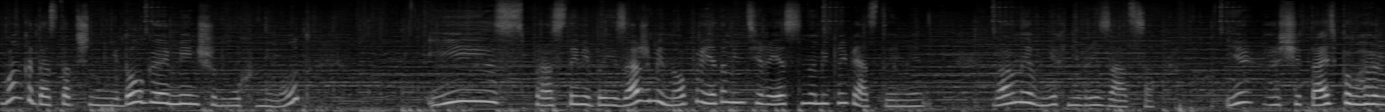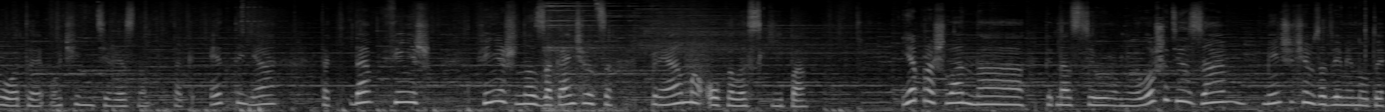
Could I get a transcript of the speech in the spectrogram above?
Гонка достаточно недолгая, меньше двух минут, и с простыми пейзажами, но при этом интересными препятствиями. Главное в них не врезаться – и рассчитать повороты. Очень интересно. Так, это я... Так, да, финиш. Финиш у нас заканчивается прямо около скипа. Я прошла на 15 уровневой лошади за меньше, чем за 2 минуты,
